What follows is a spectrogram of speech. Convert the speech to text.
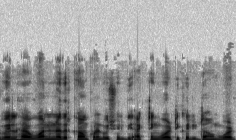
will have one another component which will be acting vertically downward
